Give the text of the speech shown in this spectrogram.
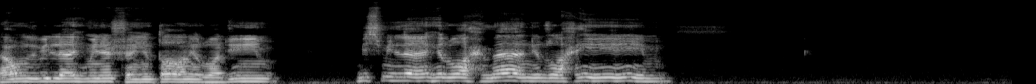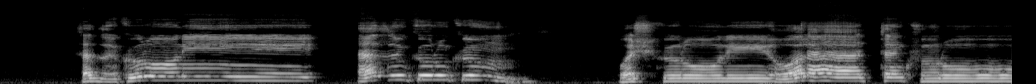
أعوذ بالله من الشيطان الرجيم بسم الله الرحمن الرحيم فاذكروني أذكركم واشكروا لي ولا تكفرون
